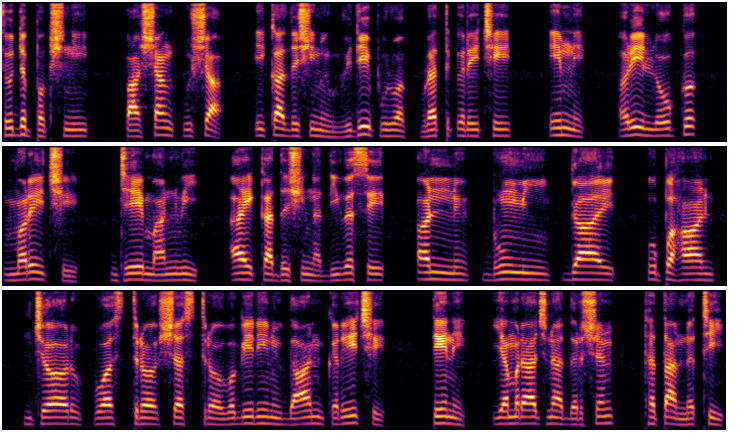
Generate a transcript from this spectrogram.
શુદ્ધ પક્ષની પાશાંકુશા એકાદશીનું વિધિપૂર્વક વ્રત કરે છે. એમને હરિલોક મળે છે, જે માનવી આ એકાદશીના દિવસે અન્ન, ભૂમિ, ગાય, ઉપહાન, જળ, વસ્ત્ર, શસ્ત્ર વગેરેનું દાન કરે છે. તેને યમરાજના દર્શન થતા નથી.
